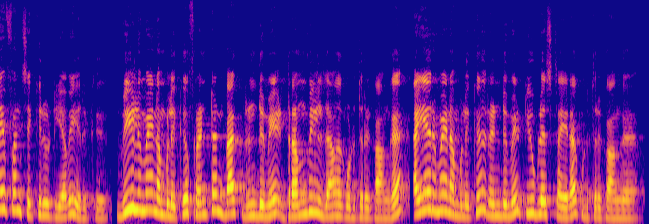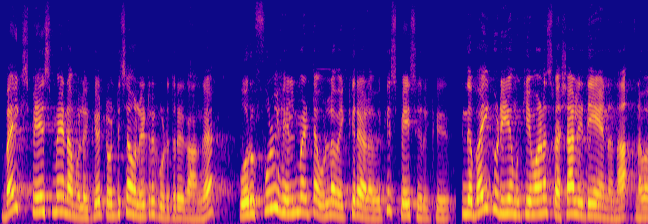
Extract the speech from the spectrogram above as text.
சேஃப் அண்ட் செக்யூரிட்டியாவே இருக்கு. வீலுமே நம்மளுக்கு ஃப்ரண்ட் அண்ட் பேக் ரெண்டுமே ட்ரம் வீல் தாங்க கொடுத்துருக்காங்க. டயருமே நம்மளுக்கு ரெண்டுமே டியூப்லெஸ் டயராக கொடுத்துருக்காங்க. பைக் ஸ்பேஸ்மே நம்மளுக்கு டுவெண்ட்டி செவன் லிட்டர் கொடுத்துருக்காங்க. ஒரு ஃபுல் ஹெல்மெட்டை உள்ள வைக்கிற அளவுக்கு ஸ்பேஸ் இருக்கு. இந்த பைக்குடைய முக்கியமான ஸ்பெஷாலிட்டி என்னன்னா நம்ம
